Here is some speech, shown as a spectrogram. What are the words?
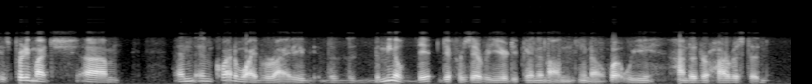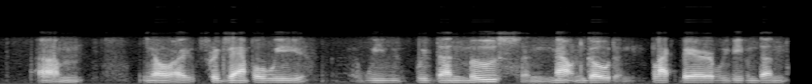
it's pretty much um and and quite a wide variety. The the, the meal di- differs every year depending on you know what we hunted or harvested. Um you know I, for example we we we've done moose and mountain goat and black bear. We've even done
